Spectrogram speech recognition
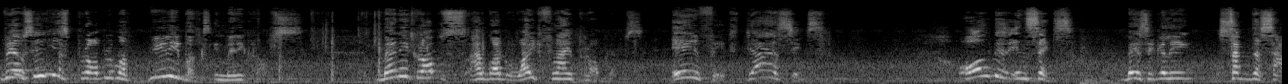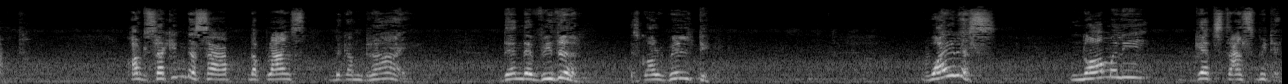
We have serious problem of mealybugs in many crops. Many crops have got white fly problems, aphids, jassids. All these insects basically suck the sap. After sucking the sap, the plants become dry. Then they wither. It's called wilting. Virus normally gets transmitted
